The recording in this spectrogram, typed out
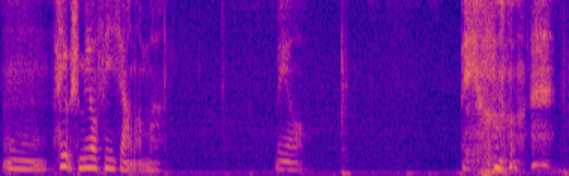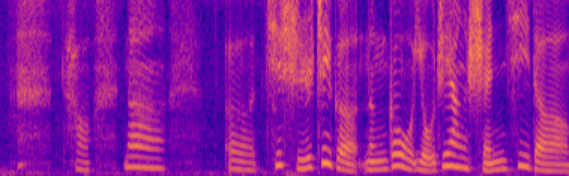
嗯，还有什么要分享的吗？没有，没有。好，那呃，其实这个能够有这样神迹的，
